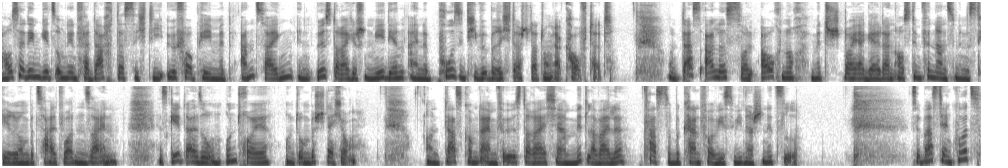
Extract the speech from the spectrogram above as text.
Außerdem geht es um den Verdacht, dass sich die ÖVP mit Anzeigen in österreichischen Medien eine positive Berichterstattung erkauft hat. Und das alles soll auch noch mit Steuergeldern aus dem Finanzministerium bezahlt worden sein. Es geht also um Untreue und um Bestechung. Und das kommt einem für Österreicher mittlerweile fast so bekannt vor wie das Wiener Schnitzel. Sebastian Kurz,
